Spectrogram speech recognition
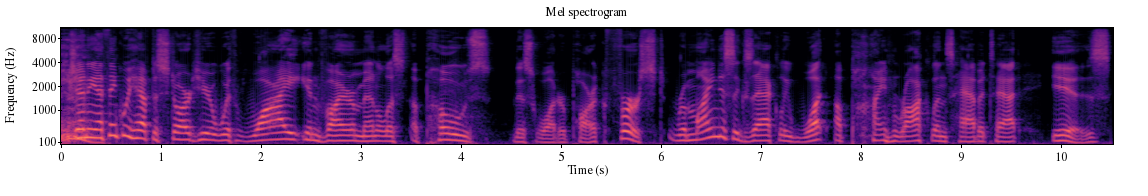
Jenny, I think we have to start here with why environmentalists oppose this water park. First, remind us exactly what a pine rocklands habitat is.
